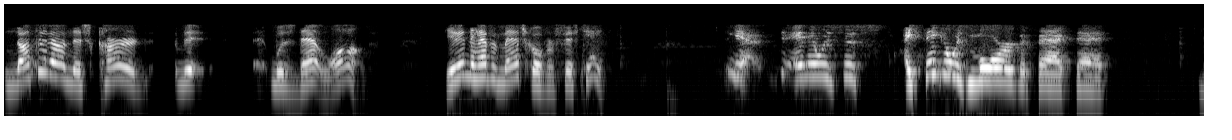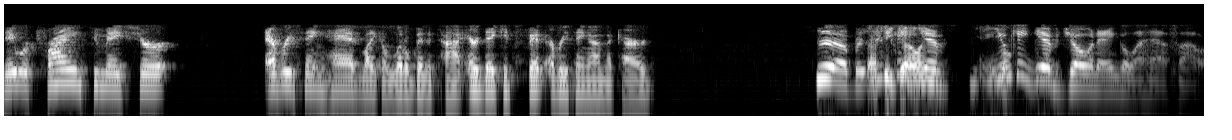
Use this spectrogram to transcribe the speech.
Nothing on this card I mean, was that long. You didn't have a match go over fifteen. Yeah, and it was just, I think it was more the fact that they were trying to make sure everything had like a little bit of time, or they could fit everything on the card. Yeah, but Especially you can and give you can give Joe and Angle a half hour.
